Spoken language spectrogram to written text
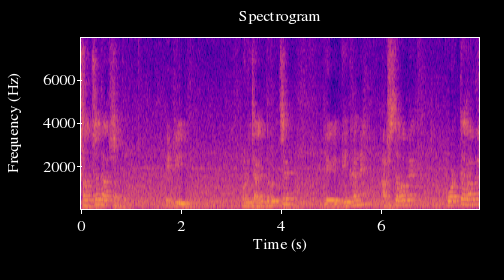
স্বচ্ছতার সাথে এটি পরিচালিত হচ্ছে। যে এখানে আসতে হবে, পড়তে হবে,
